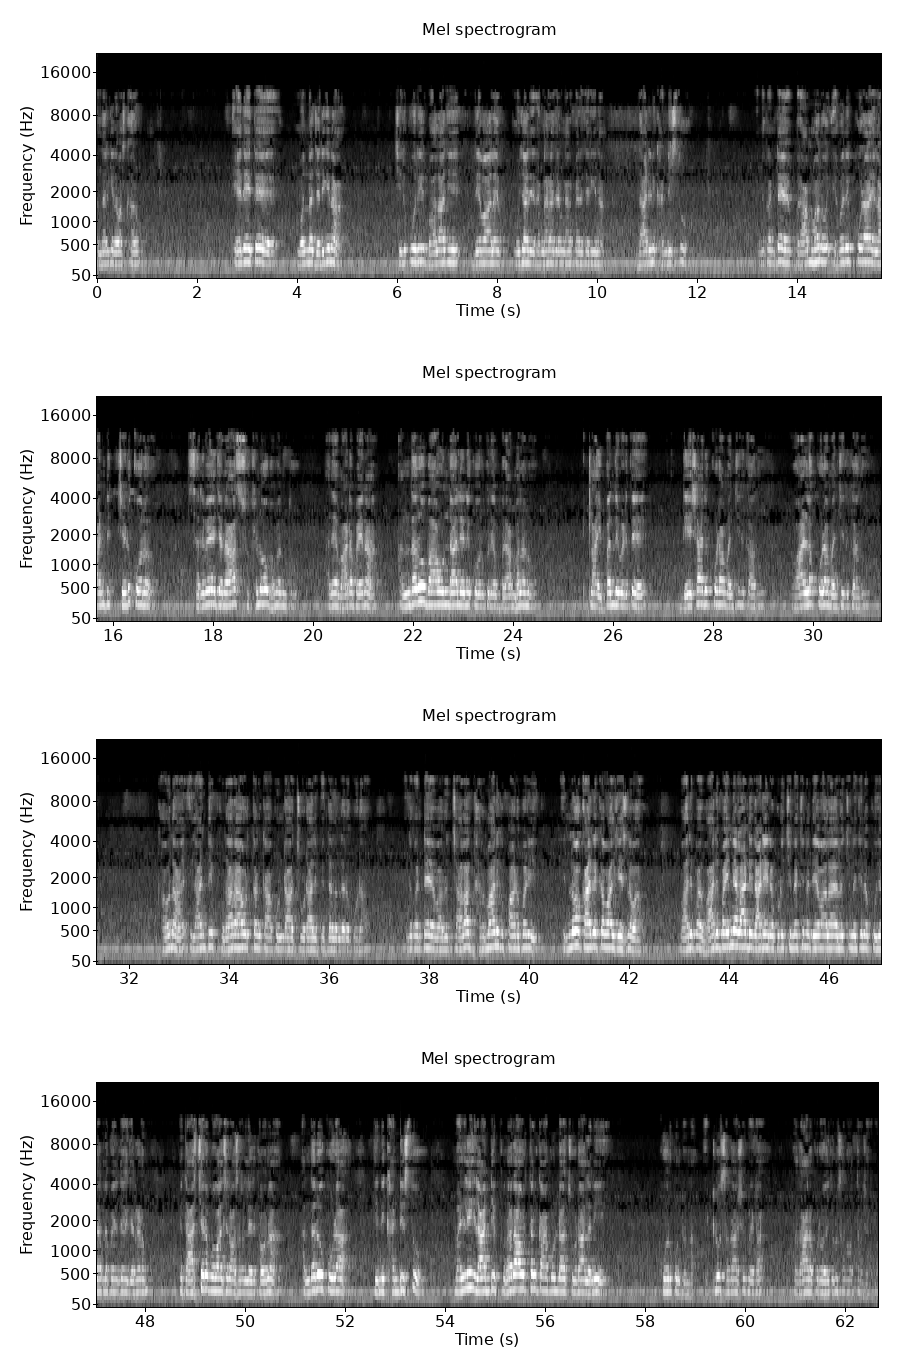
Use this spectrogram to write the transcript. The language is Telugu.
అందరికీ నమస్కారం. ఏదైతే మొన్న జరిగిన చిలుకూరి బాలాజీ దేవాలయం పూజారి రంగరాజన్ గారిపై జరిగిన దాడిని ఖండిస్తూ ఎందుకంటే బ్రాహ్మణు ఎవరికి కూడా ఎలాంటి చెడు కోరరు. సర్వే జన సుఖినో భవంతు అనే మాట పైన అందరూ బాగుండాలి అని కోరుకునే బ్రాహ్మణులను ఇట్లా ఇబ్బంది పెడితే దేశానికి కూడా మంచిది కాదు. వాళ్ళకు కూడా మంచిది కాదు. కావున ఇలాంటి పునరావృతం కాకుండా చూడాలి పెద్దలందరూ కూడా. ఎందుకంటే వారు చాలా ధర్మానికి పాడుపడి ఎన్నో కార్యక్రమాలు చేసిన వారు. వారిపై వారిపైనే అలాంటి దాడి అయినప్పుడు చిన్న చిన్న దేవాలయాలు చిన్న చిన్న పూజారులపై జరగడం పెద్ద ఆశ్చర్యపోవాల్సిన అవసరం లేదు. కావున అందరూ కూడా దీన్ని ఖండిస్తూ మళ్ళీ ఇలాంటి పునరావృతం కాకుండా చూడాలని కోరుకుంటున్నా. ఇట్లు సదాశివపేట ప్రధాన పురోహితుడు సర్వోత్తమ శర్మ.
